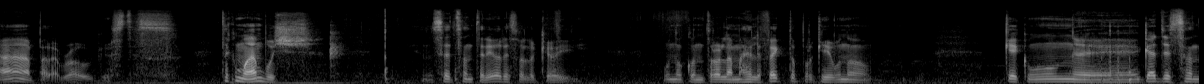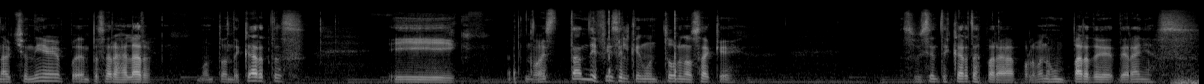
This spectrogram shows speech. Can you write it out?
Ah, para Rogue. Este es, este como ambush. En sets anteriores, solo que hoy uno controla más el efecto porque uno que con un eh, Gadgets and Auctioneer puede empezar a jalar un montón de cartas y no es tan difícil que en un turno saque suficientes cartas para por lo menos un par de arañas.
